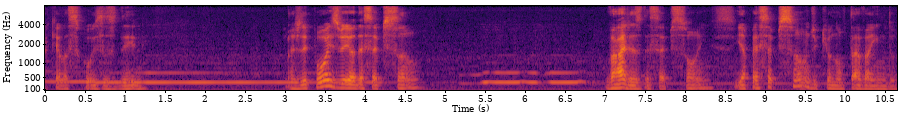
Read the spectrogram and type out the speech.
aquelas coisas dele. Mas depois veio a decepção, várias decepções, e a percepção de que eu não estava indo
